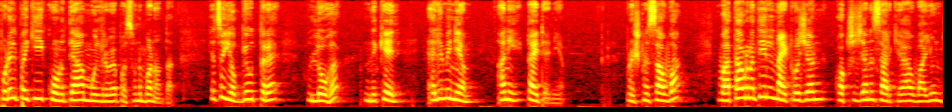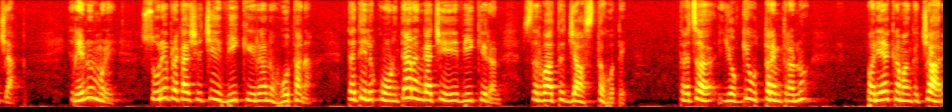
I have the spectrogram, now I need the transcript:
पुढीलपैकी कोणत्या मूलद्रव्यापासून बनवतात? याचं योग्य उत्तर आहे लोह निकेल ॲल्युमिनियम आणि टायटॅनियम. प्रश्न सहावा. वातावरणातील नायट्रोजन ऑक्सिजन सारख्या वायूंच्या रेणूंमुळे सूर्यप्रकाशाचे विकिरण होताना त्यातील कोणत्या रंगाचे विकिरण सर्वात जास्त होते? तर याचं योग्य उत्तर आहे मित्रांनो. पर्याय क्रमांक चार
